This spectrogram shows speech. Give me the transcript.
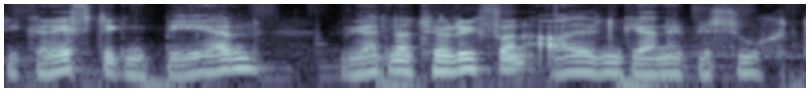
Die kräftigen Bären werden natürlich von allen gerne besucht.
